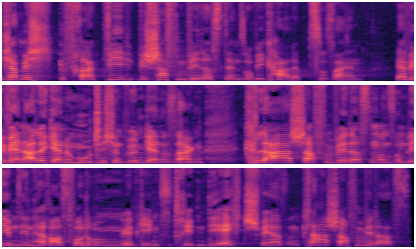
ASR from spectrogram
Ich habe mich gefragt, wie, wie schaffen wir das denn so, wie Kaleb zu sein? Ja, wir wären alle gerne mutig und würden gerne sagen, klar schaffen wir das in unserem Leben, den Herausforderungen entgegenzutreten, die echt schwer sind. Klar schaffen wir das.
